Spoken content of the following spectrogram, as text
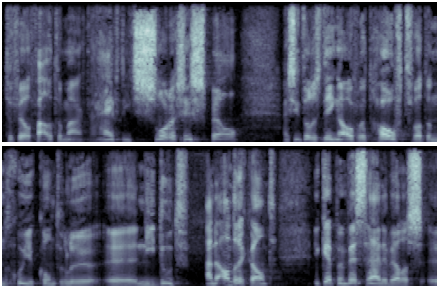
te veel fouten maakt. Hij heeft iets slordigs in zijn spel. Hij ziet wel eens dingen over het hoofd wat een goede controleur eh, niet doet. Aan de andere kant, ik heb een wedstrijden wel eens eh,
